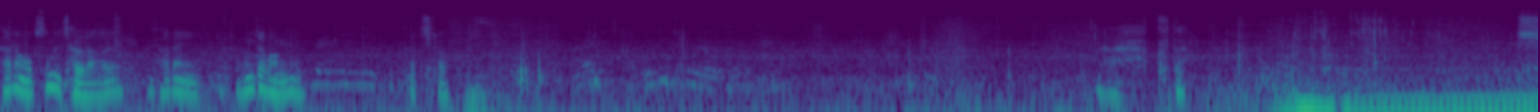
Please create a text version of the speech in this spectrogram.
사람 없으면 잘 나가요. 사람이 좀 혼자 방면 까칠하고. 아, 크다. 씨.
